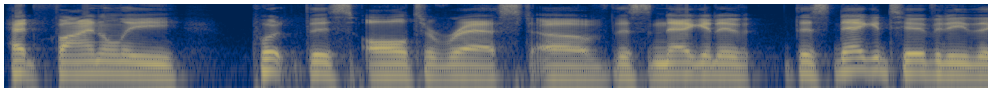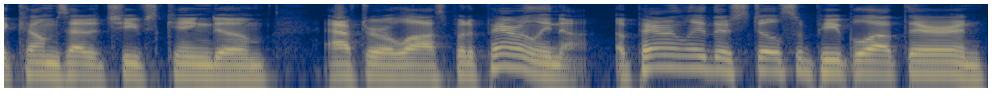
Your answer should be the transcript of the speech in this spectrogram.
had finally put this all to rest of this negative this negativity that comes out of Chiefs Kingdom after a loss, but apparently not. Apparently there's still some people out there and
